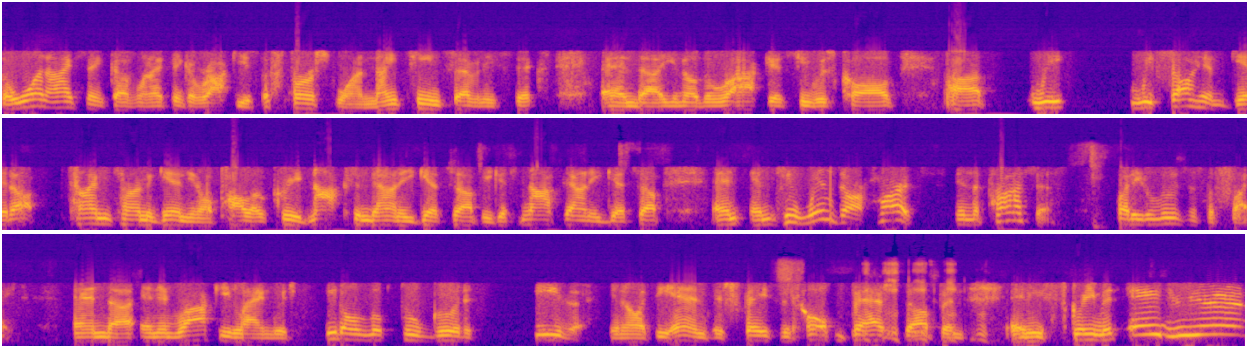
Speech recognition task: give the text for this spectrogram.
the one I think of when I think of Rocky is the first one, 1976. And, uh, you know, The Rock, as he was called. Uh, we, we saw him get up time and time again, you know, Apollo Creed knocks him down, he gets up, he gets knocked down, he gets up, and and he wins our hearts in the process, but he loses the fight. And uh, and in Rocky language, he don't look too good either. You know, at the end, his face is all bashed up, and and he's screaming, "Adrian,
